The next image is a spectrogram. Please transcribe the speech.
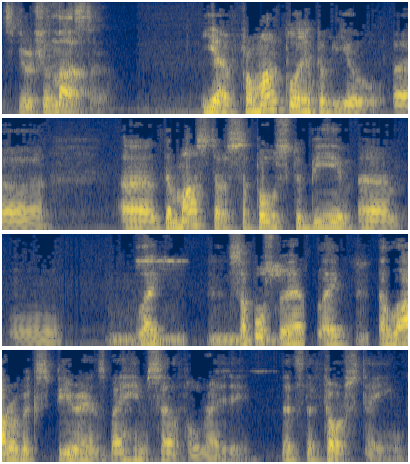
spiritual master? Yeah, from our point of view, uh, uh, the master is supposed to be um, like supposed to have like a lot of experience by himself already. That's the first thing.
